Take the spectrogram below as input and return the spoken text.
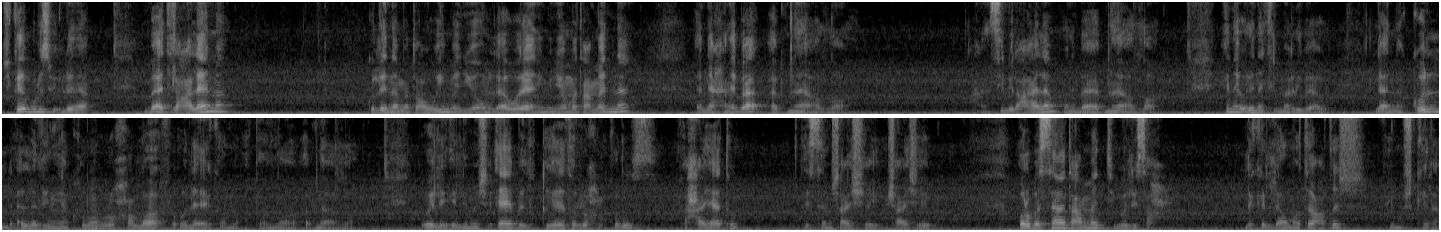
عشان كده بولس بيقول لنا بقت العلامة كلنا مدعوين من يوم الأولاني من يوم ما اتعمدنا إن إحنا نبقى أبناء الله. هنسيب العالم ونبقى أبناء الله. هنا يقول لنا كلمة غريبة قوي. لأن كل الذين ينقضون بروح الله فأولئك هم الله أبناء الله. يقول لي اللي مش قابل قيادة الروح القدس في حياته لسه مش عايش مش عايش ابن أقول بس أنا اتعمدت يقول لي صح. لكن لو ما تعطش في مشكلة.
